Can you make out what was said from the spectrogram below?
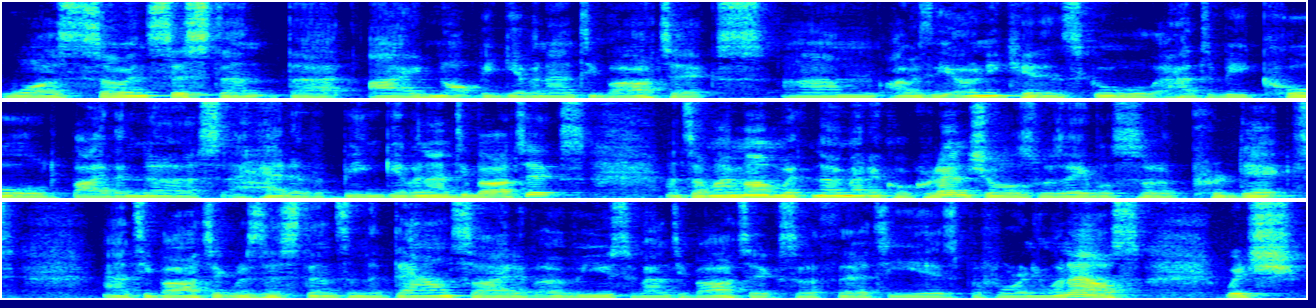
was so insistent that I not be given antibiotics. Um, I was the only kid in school that had to be called by the nurse ahead of being given antibiotics. And so my mum, with no medical credentials, was able to sort of predict antibiotic resistance and the downside of overuse of antibiotics sort of 30 years before anyone else, which,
